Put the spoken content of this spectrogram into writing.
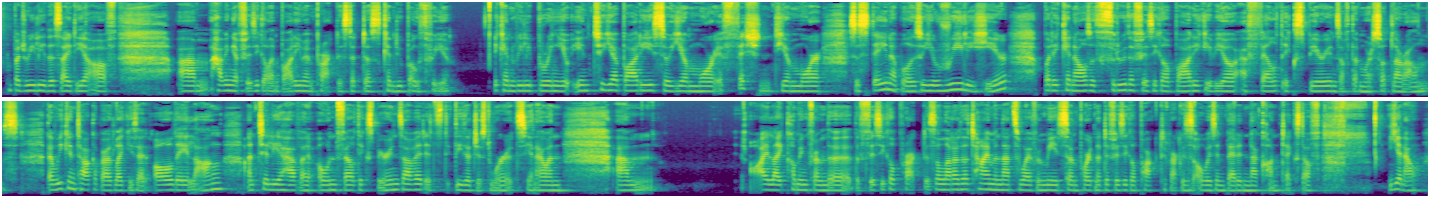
But really, this idea of um, having a physical embodiment practice that does can do both for you it can really bring you into your body so you're more efficient, you're more sustainable, so you're really here. But it can also, through the physical body, give you a felt experience of the more subtler realms that we can talk about, like you said, all day long until you have an own felt experience of it. It's these are just words, you know, and um, I like coming from the, the physical practice a lot of the time. And that's why for me it's so important that the physical practice is always embedded in that context of, you know,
